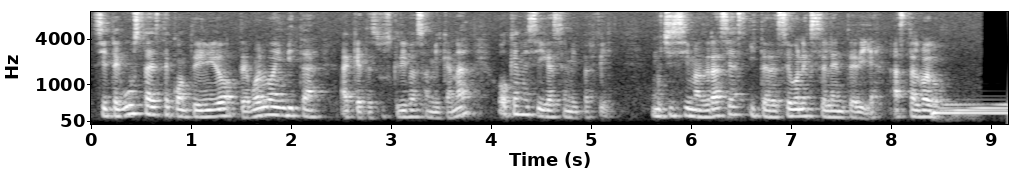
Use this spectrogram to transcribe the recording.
Si te gusta este contenido, te vuelvo a invitar a que te suscribas a mi canal o que me sigas en mi perfil. Muchísimas gracias y te deseo un excelente día. Hasta luego.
